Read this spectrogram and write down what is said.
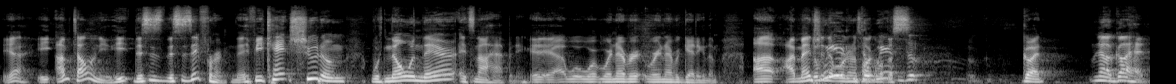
Yeah, he, I'm telling you, he this is this is it for him. If he can't shoot them with no one there, it's not happening. It, we're, we're, never we're never getting them. Uh, I mentioned weird, that we're going to talk weird, about this. The, Go ahead. No, go ahead.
